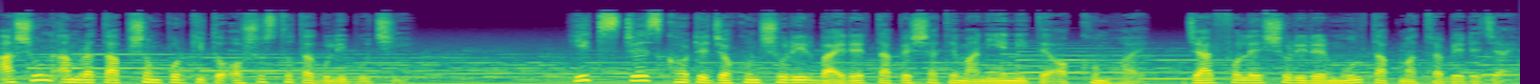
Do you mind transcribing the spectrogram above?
আসুন আমরা তাপ সম্পর্কিত অসুস্থতাগুলি বুঝি। হিট স্ট্রেস ঘটে যখন শরীর বাইরের তাপের সাথে মানিয়ে নিতে অক্ষম হয়, যার ফলে শরীরের মূল তাপমাত্রা বেড়ে যায়।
